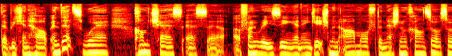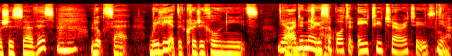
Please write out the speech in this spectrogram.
that we can help. And that's where ComChest, as a, a fundraising and engagement arm of the National Council of Social Service, mm-hmm. looks at really at the critical needs. Yeah, um, I didn't know you help. supported 80 charities. Yeah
